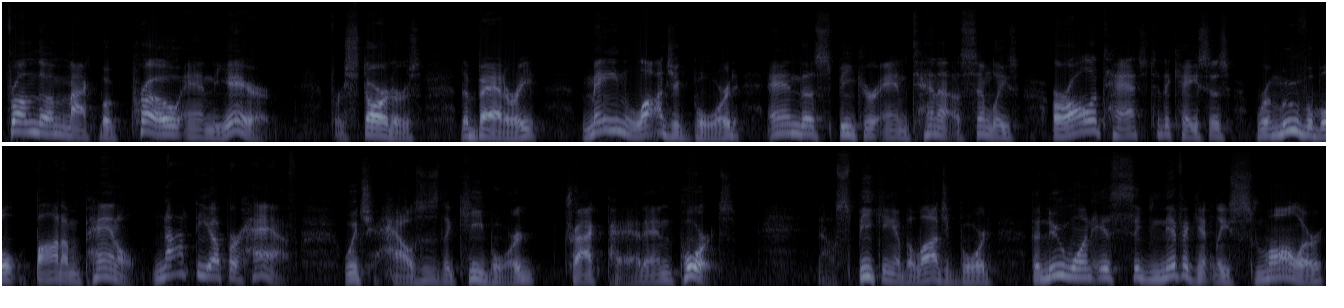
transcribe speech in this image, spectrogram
from the MacBook Pro and the Air. For starters, the battery, main logic board, and the speaker antenna assemblies are all attached to the case's removable bottom panel, not the upper half, which houses the keyboard, trackpad, and ports. Now speaking of the logic board, the new one is significantly smaller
